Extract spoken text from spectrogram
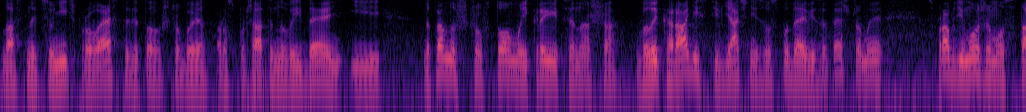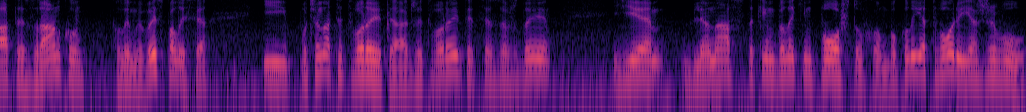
власне цю ніч провести для того, щоб розпочати новий день. І напевно, що в тому і криється наша велика радість і вдячність Господеві за те, що ми справді можемо стати зранку, коли ми виспалися, і починати творити. Адже творити це завжди є для нас таким великим поштовхом. Бо коли я творю, я живу.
